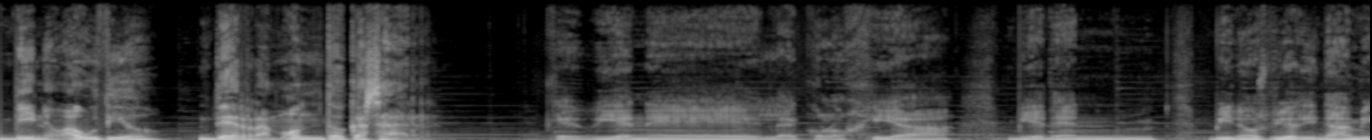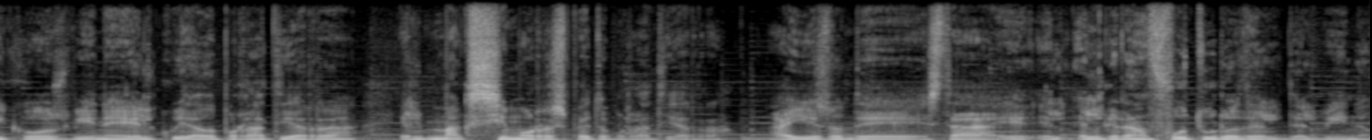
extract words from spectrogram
Vino Audio de Ramón do Casar. Que viene la ecología, vienen vinos biodinámicos, viene el cuidado por la tierra, el máximo respeto por la tierra. Ahí es donde está el, el gran futuro del, del vino.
